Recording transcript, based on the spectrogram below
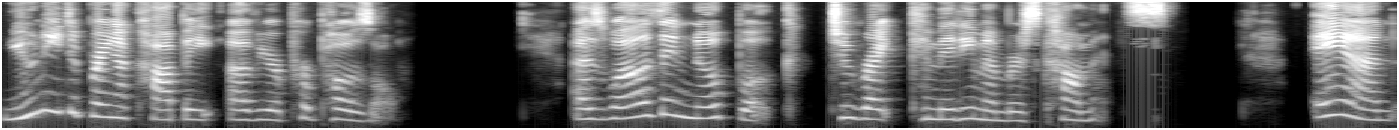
You need to bring a copy of your proposal, as well as a notebook to write committee members' comments, and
